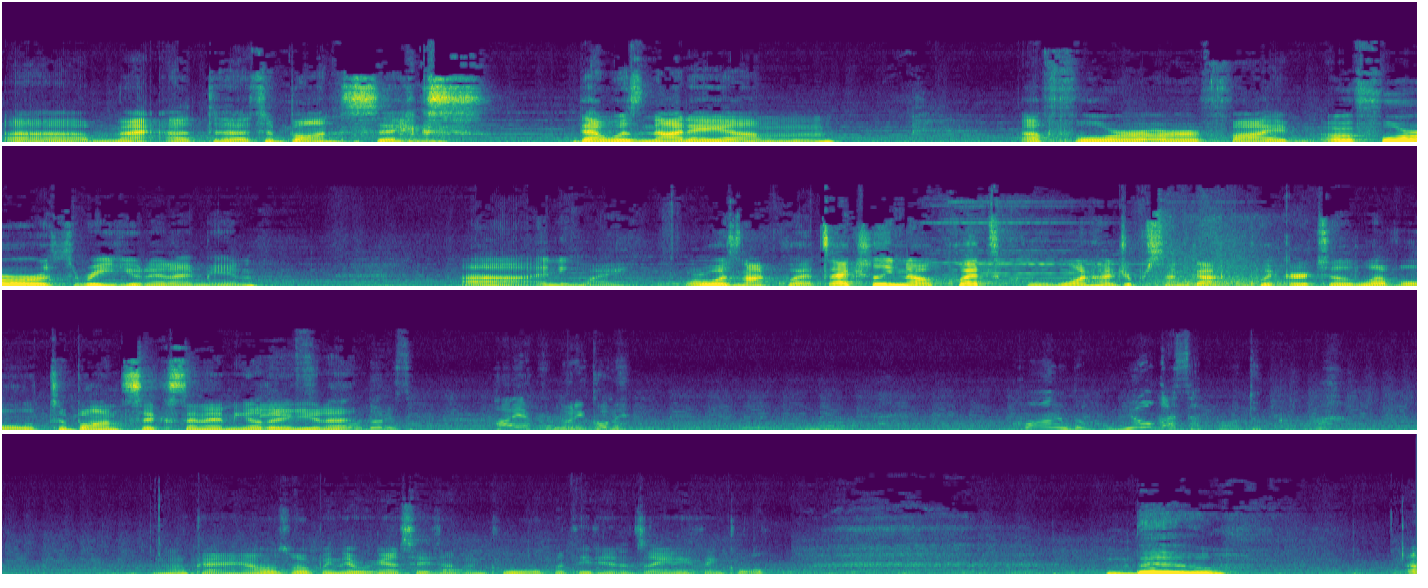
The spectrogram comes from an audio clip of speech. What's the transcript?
uh, uh to, to bond six. That was not a um a four or five or four or three unit. I mean. Uh, anyway, or was not Quetz. Actually, no, Quetz 100% got quicker to level to bond six than any other unit. Okay, I was hoping they were going to say something cool, but they didn't say anything cool. Boo. Uh,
